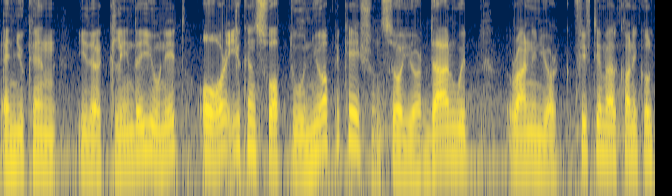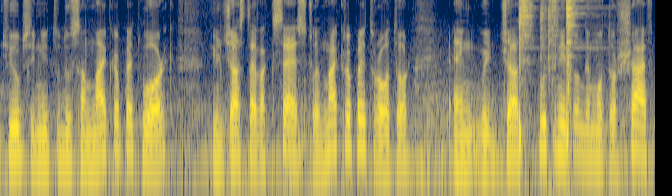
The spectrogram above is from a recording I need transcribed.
and you can either clean the unit or you can swap to a new application. So you're done with running your 50 ml conical tubes, you need to do some microplate work, you just have access to a microplate rotor and with just putting it on the motor shaft,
